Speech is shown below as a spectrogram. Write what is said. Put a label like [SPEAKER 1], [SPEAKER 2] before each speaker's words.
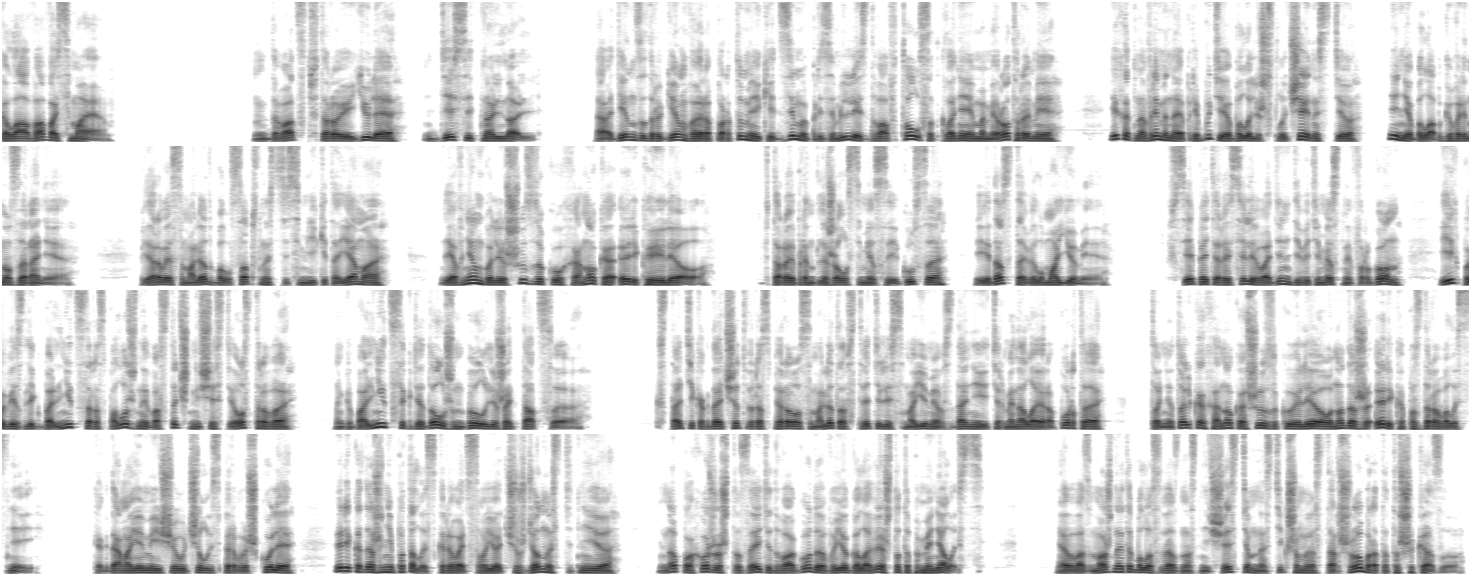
[SPEAKER 1] Глава 8. 22 июля, 10.00. Один за другим в аэропорту Мейкидзимы приземлились два втол с отклоняемыми роторами. Их одновременное прибытие было лишь случайностью и не было обговорено заранее. Первый самолет был собственностью семьи Китаяма, и в нем были Шизуку, Ханока, Эрика и Лео. Второй принадлежал семье Саигуса и доставил Майюми. Все пятеро сели в один девятиместный фургон — их повезли к больнице, расположенной в восточной части острова, к больнице, где должен был лежать Тацио. Кстати, когда четверо с первого самолета встретились с Майюми в здании терминала аэропорта, то не только Ханока, Шизуку и Лео, но даже Эрика поздоровалась с ней. Когда Майюми еще училась в первой школе, Эрика даже не пыталась скрывать свою отчужденность от нее, но похоже, что за эти два года в ее голове что-то поменялось. Возможно, это было связано с несчастьем, настигшим ее старшего брата Тошиказу.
